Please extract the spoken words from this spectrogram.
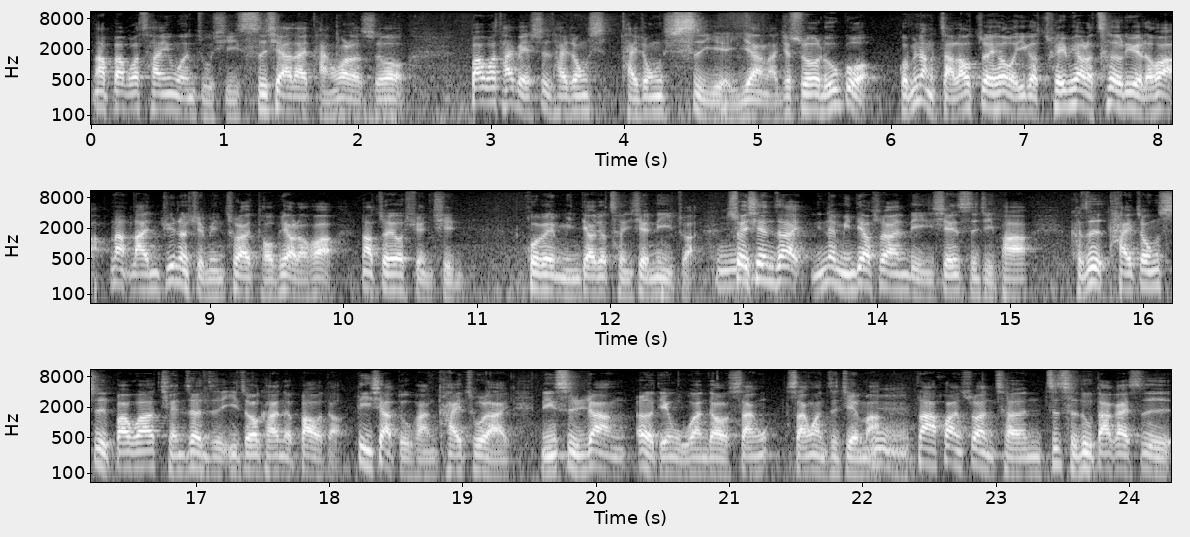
那包括蔡英文主席私下在谈话的时候，包括台北市、台中市、台中市也一样了，就说如果国民党找到最后一个催票的策略的话，那蓝军的选民出来投票的话，那最后选情会不会民调就呈现逆转？所以现在您的民调虽然领先十几趴。可是台中市，包括前阵子一周刊的报道，地下赌盘开出来，您是让二点五万到三三万之间嘛？那换算成支持度大概是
